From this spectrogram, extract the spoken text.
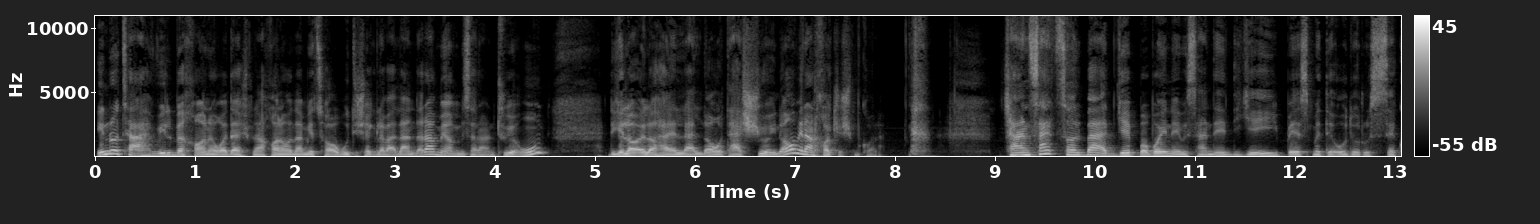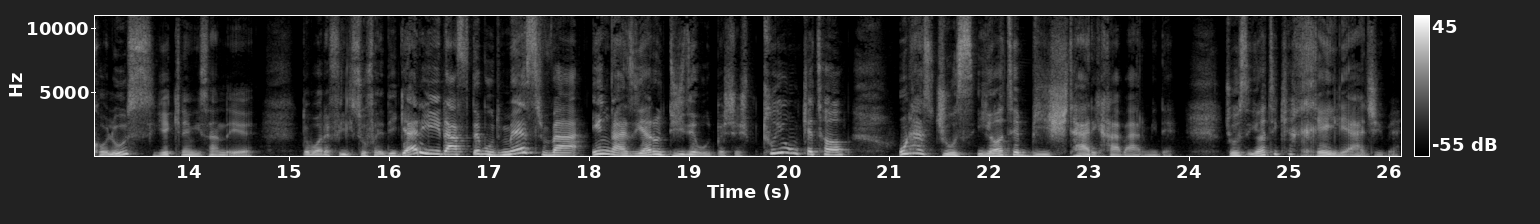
این رو تحویل به خانوادهش میدن. خانواده یه تابوتی شکل بدن دارن میان میسرن توی اون. دیگه لا اله الا الله و تشیع و اینا میرن خاکش می‌کنن. چند صد سال بعد یه بابای نویسنده دیگه ای به اسم دئودوروس سکولوس یک نویسنده دوباره فیلسوف دیگری رفته بود مصر و این قضیه رو دیده بود بشش توی اون کتاب اون از جزئیات بیشتری خبر میده. جزئیاتی که خیلی عجیبه.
